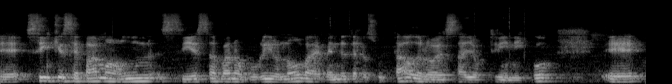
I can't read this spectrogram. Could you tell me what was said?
eh, sin que sepamos aún si esas van a ocurrir o no, va a depender del resultado de los ensayos clínicos. Eh,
